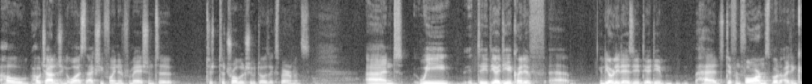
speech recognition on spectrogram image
how, how challenging it was to actually find information to, to, to, troubleshoot those experiments. And we, the, the idea kind of, uh, in the early days, the, idea had different forms, but I think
